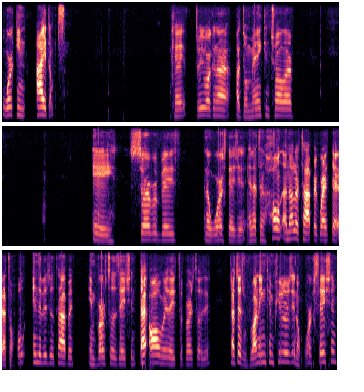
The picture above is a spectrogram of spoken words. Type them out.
working items. Okay, three working on a domain controller, a server base, and a workstation, and that's a whole another topic right there. That's a whole individual topic in virtualization. That all relates to virtualization. Not just running computers in a workstation,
